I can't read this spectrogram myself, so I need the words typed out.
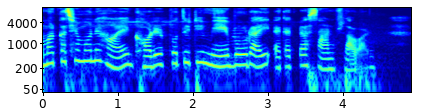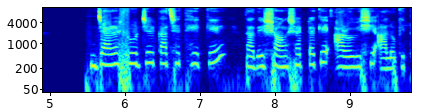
আমার কাছে মনে হয় ঘরের প্রতিটি মেয়ে বউরাই এক একটা সানফ্লাওয়ার যারা সূর্যের কাছে থেকে তাদের সংসারটাকে আরও বেশি আলোকিত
